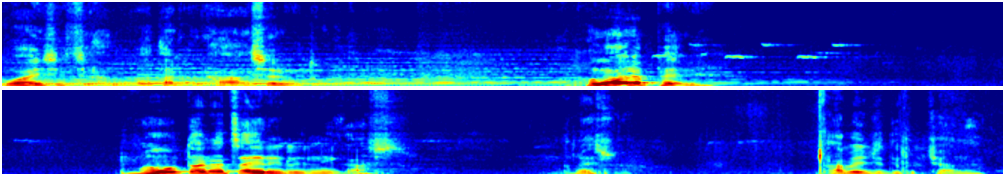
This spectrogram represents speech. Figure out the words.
ხო ისიც პატარა რა ასე რომ ვთქვა რა. ხო არაფერი. მოუტანა წერილი ნიკას. დღეს. აბეჯდი ჩანა.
